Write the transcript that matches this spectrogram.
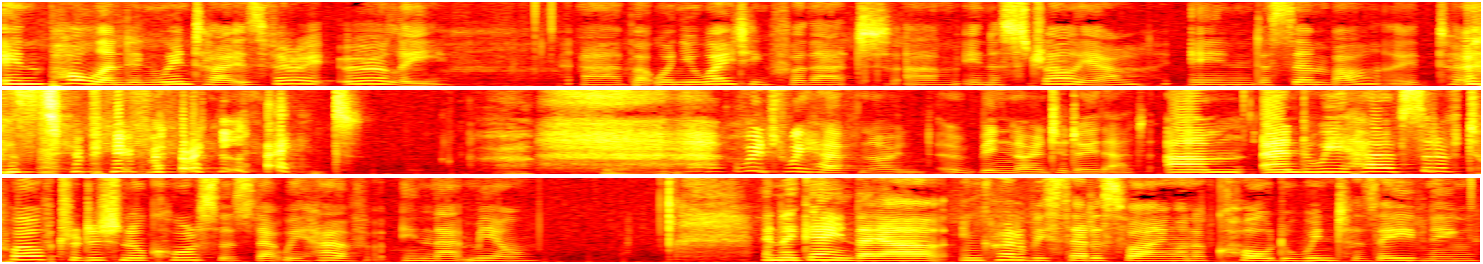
in Poland in winter is very early. Uh, but when you're waiting for that um, in Australia in December, it turns to be very late. Which we have known, been known to do that. Um, and we have sort of 12 traditional courses that we have in that meal. And again, they are incredibly satisfying on a cold winter's evening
